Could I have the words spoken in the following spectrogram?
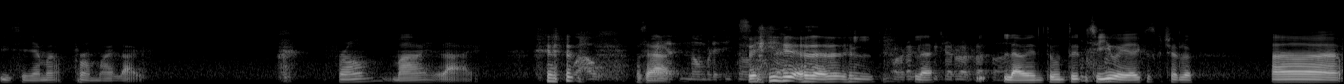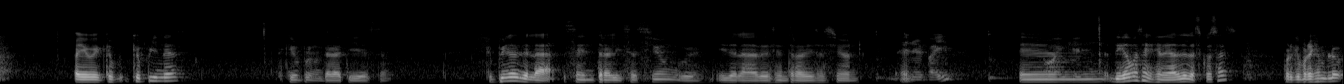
y se llama From My Life. From My Life. Wow. O sea, nombrecito. sí, o O sea, el- habrá que la- escucharlo al rato. ¿no? la aventó. Sí, güey, hay que escucharlo. Ah, oye, güey, ¿qué, qué opinas? Te quiero preguntar a ti esto. ¿Qué opinas de la centralización, güey, y de la descentralización? ¿En el país? en qué? Em, digamos en general de las cosas. Porque, por ejemplo,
